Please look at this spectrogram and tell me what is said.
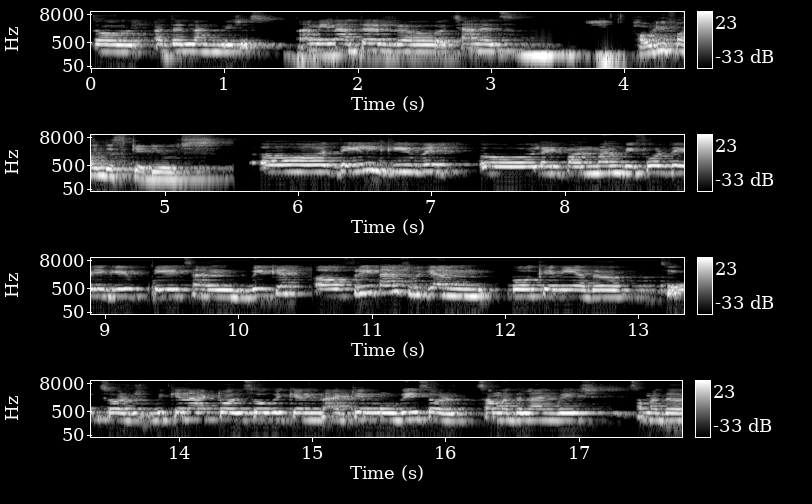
the other languages. I mean other uh, channels. How do you find the schedules? Uh, they'll give it uh, like one month before they'll give dates and we can uh, free times we can work any other things or we can act also we can act in movies or some other language some other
